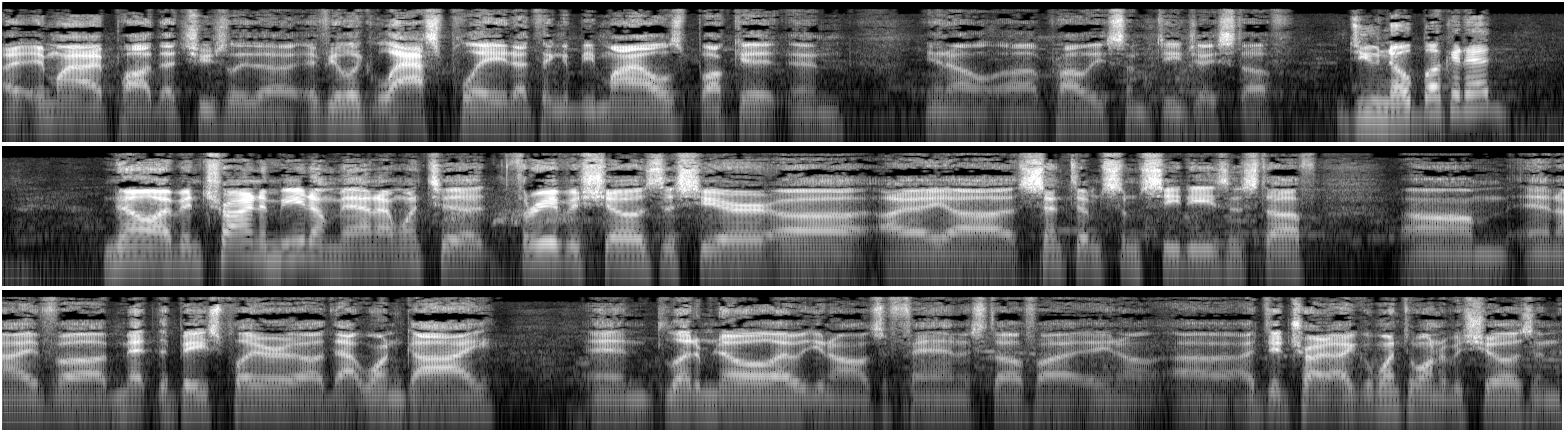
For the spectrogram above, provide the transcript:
in my iPod, that's usually the. If you look last played, I think it'd be Miles Bucket and you know uh, probably some DJ stuff. Do you know Buckethead? No, I've been trying to meet him, man. I went to three of his shows this year. Uh, I uh, sent him some CDs and stuff, um, and I've uh, met the bass player, uh, that one guy, and let him know I, you know I was a fan and stuff. I you know uh, I did try. I went to one of his shows and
